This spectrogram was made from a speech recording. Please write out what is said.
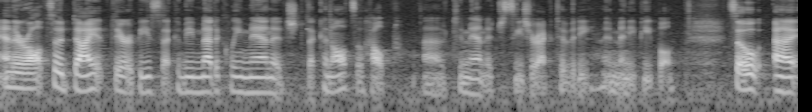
And there are also diet therapies that can be medically managed that can also help uh, to manage seizure activity in many people. So, uh,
